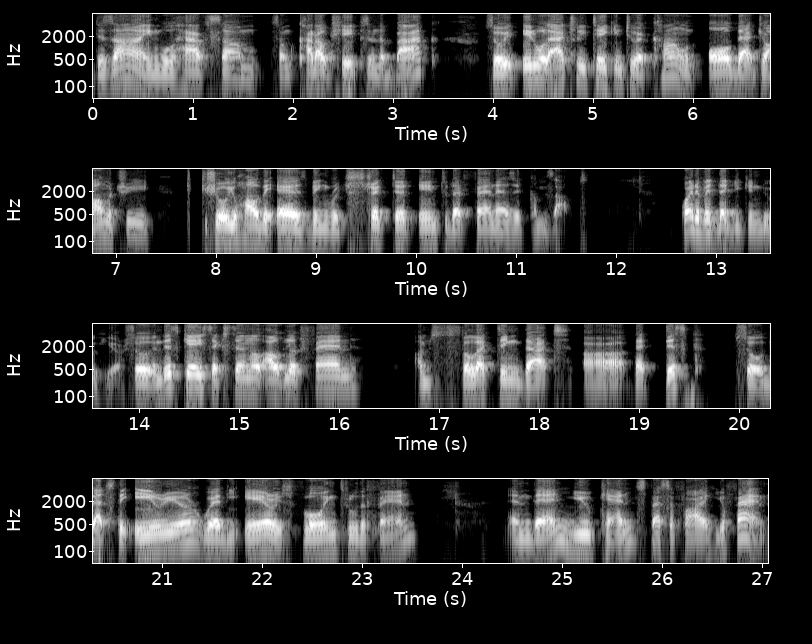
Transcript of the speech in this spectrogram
design will have some some cutout shapes in the back so it, it will actually take into account all that geometry to show you how the air is being restricted into that fan as it comes out. Quite a bit that you can do here. So in this case, external outlet fan, I'm selecting that, uh, that disk. So that's the area where the air is flowing through the fan. And then you can specify your fan.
